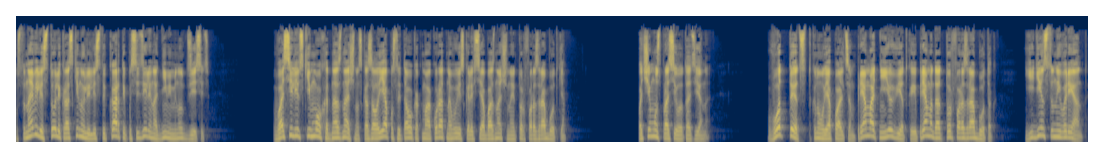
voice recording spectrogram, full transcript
Установили столик, раскинули листы карты, посидели над ними минут десять. «Васильевский мох, однозначно», — сказал я после того, как мы аккуратно выискали все обозначенные торфоразработки. «Почему?» — спросила Татьяна. «Вот ТЭЦ», — ткнул я пальцем, прямо от нее ветка и прямо до торфоразработок. Единственный вариант.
